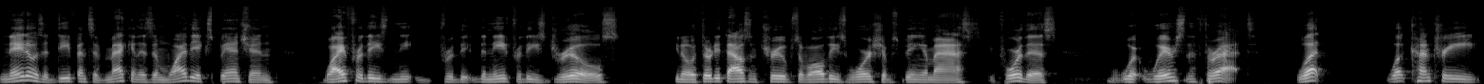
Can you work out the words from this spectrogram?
NATO is a defensive mechanism, why the expansion? Why for these need for the, the need for these drills? You know, thirty thousand troops of all these warships being amassed for this. Wh- where's the threat? What what country?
